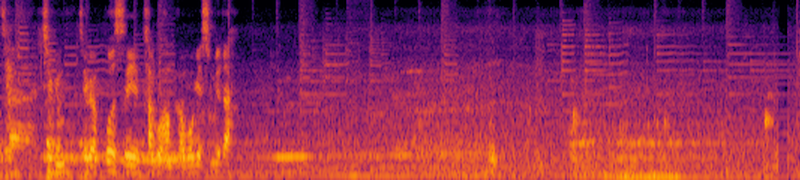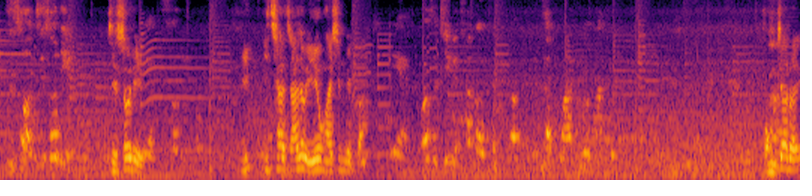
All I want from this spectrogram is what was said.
자, 지금 제가 버스에 타고 한번 가보겠습니다. 지소, 지소리. 지소리, 예, 지소리. 이, 이 차 자주 이용하십니까? 예, 버스 집에 차가 이용하세요. 공짜로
